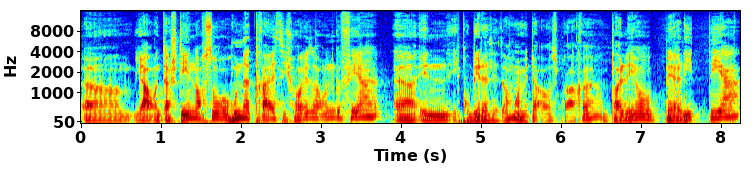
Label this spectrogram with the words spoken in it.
Ähm, ja, und da stehen noch so 130 Häuser ungefähr äh, in, ich probiere das jetzt auch mal mit der Aussprache, Paleo Peritia.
